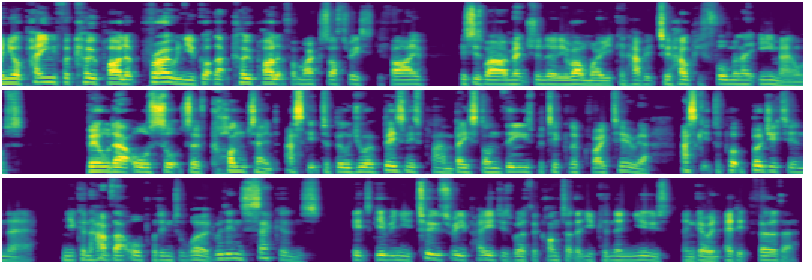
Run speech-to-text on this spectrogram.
when you're paying for Copilot Pro and you've got that Copilot for Microsoft 365, this is where I mentioned earlier on where you can have it to help you formulate emails, build out all sorts of content, ask it to build you a business plan based on these particular criteria, ask it to put budget in there, and you can have that all put into Word within seconds. It's giving you two, three pages worth of content that you can then use and go and edit further.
